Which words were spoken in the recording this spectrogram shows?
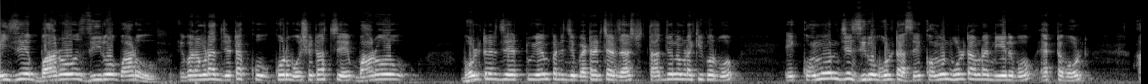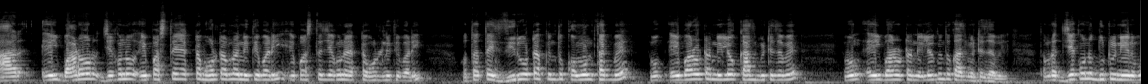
এই যে বারো জিরো বারো, এবার আমরা যেটা করব সেটা হচ্ছে বারো ভোল্টের যে টু এম্পের যে ব্যাটারি চার্জার তার জন্য আমরা কি করব এই কমন যে জিরো ভোল্ট আছে কমন ভোল্টটা আমরা নিয়ে নেব একটা ভোল্ট আর এই বারোর যে কোনো এ পাশ থেকে একটা ভোল্ট আমরা নিতে পারি এ পাশ থেকে যে কোনো একটা ভোল্ট নিতে পারি, অর্থাৎ এই জিরোটা কিন্তু কমন থাকবে এবং এই বারোটা নিলেও কাজ মিটে যাবে এবং এই বারোটা নিলেও কিন্তু কাজ মিটে যাবে। তো আমরা যে কোনো দুটো নিয়ে নেব,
